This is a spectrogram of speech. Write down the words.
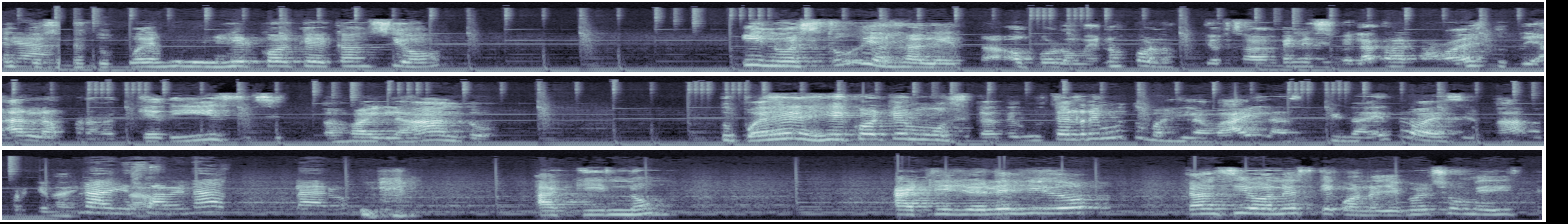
Entonces tú puedes elegir cualquier canción y no estudias la letra, o por lo menos cuando yo estaba en Venezuela trataba de estudiarla para ver qué dice, si tú estás bailando. Tú puedes elegir cualquier música, te gusta el ritmo, tú vas y la bailas, y nadie te va a decir nada, porque nadie, nadie sabe nada, claro. Aquí no. Aquí yo he elegido canciones que cuando llego al show me dicen,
